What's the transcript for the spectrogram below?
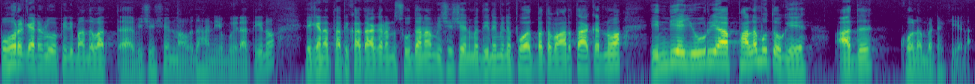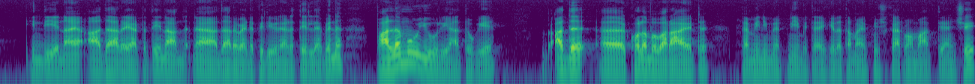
පොහොර ගැටලුව පිළිබඳවත් විශේෂයෙන්ම අවධානය යොමු වෙලා තියෙනවා. ඒ ගැනත් අපි කතා කරන්න සූදානම් විශේෂයෙන්ම දිනමින පුවත්පත වාර්තා කරනවා ඉන්දිය යූරියා පළමු තොගය අද කොළඹට කියලා. ඉන්දිය ණය ආධාර යටතේ ණය ආධාර වැඩපිළිවෙල යටතේ ලැබෙන පළමු යූරියා තොගය අද කොළඹ වරායට පැමිණීමට නියමිතයි කියලා තමයි කෘෂිකර්ම අමාත්‍යාංශයේ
